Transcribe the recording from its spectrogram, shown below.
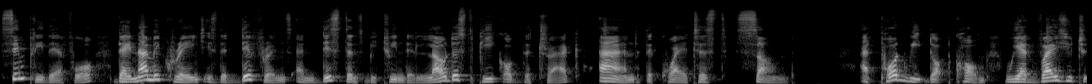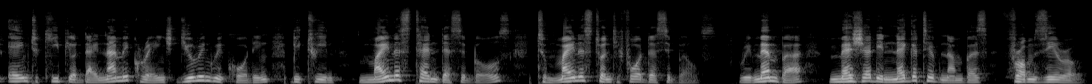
Simply, therefore, dynamic range is the difference and distance between the loudest peak of the track and the quietest sound. At podweet.com, we advise you to aim to keep your dynamic range during recording between minus 10 decibels to minus 24 decibels. Remember, measured in negative numbers from zero.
